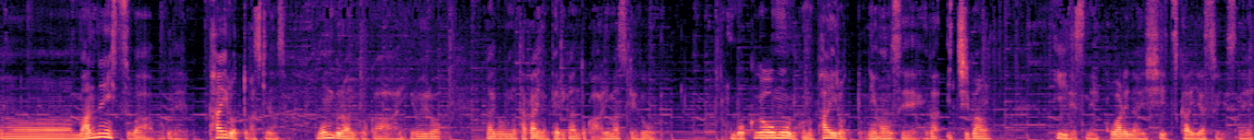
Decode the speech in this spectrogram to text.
うん万年筆は僕ねパイロットが好きなんですよ。モンブランとかいろいろ外国の高いのペリカンとかありますけど僕が思うにこのパイロット日本製が一番いいですね。壊れないし使いやすいですね。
